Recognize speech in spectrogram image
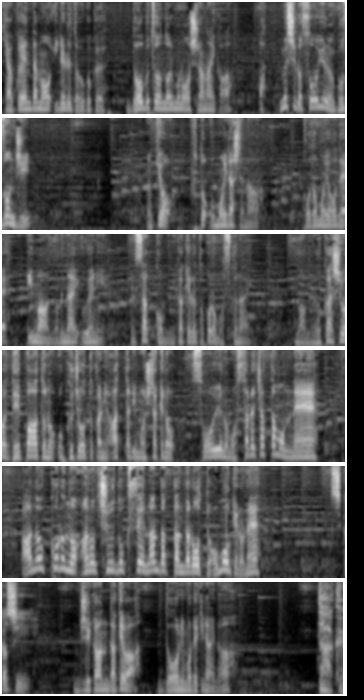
100円玉を入れると動く動物の乗り物を知らないか？あむしろそういうのご存知？今日ふと思い出してな。子供用で今は乗れない上に昨今見かけるところも少ない。まあ昔はデパートの屋上とかにあったりもしたけどそういうのも廃れちゃったもんね。あの頃のあの中毒性何だったんだろうって思うけどね。しかし。時間だけはどうにもできないなたく。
